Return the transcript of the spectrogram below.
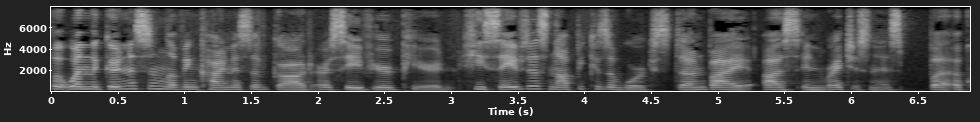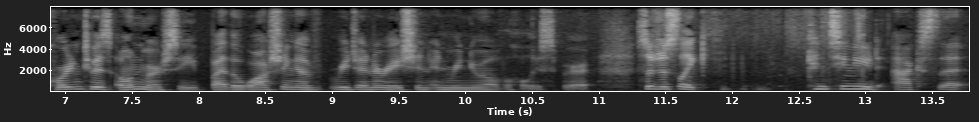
but when the goodness and loving kindness of god our savior appeared he saved us not because of works done by us in righteousness but according to his own mercy by the washing of regeneration and renewal of the holy spirit. So just like continued acts that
